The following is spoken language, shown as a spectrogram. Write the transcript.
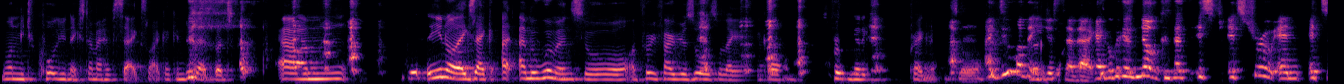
you want me to call you next time I have sex? Like I can do that, but um, you know, like, like I, am a woman, so I'm 35 years old, so like oh, I'm probably gonna get pregnant. So I do love that you just said that. I go because no, because that's it's it's true and it's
